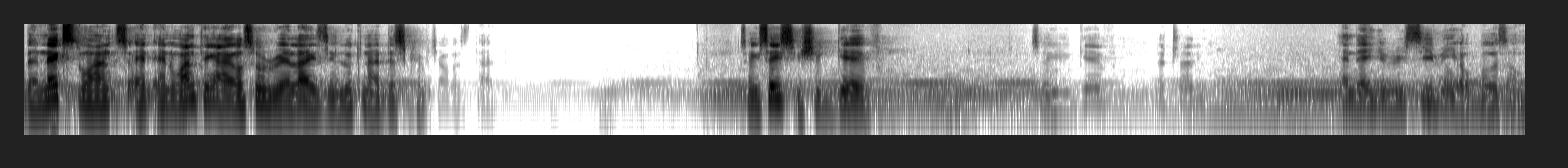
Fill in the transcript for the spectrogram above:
The next one, so, and, and one thing I also realized in looking at this scripture was that. So he says you should give. So you give literally, and then you receive in your bosom.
